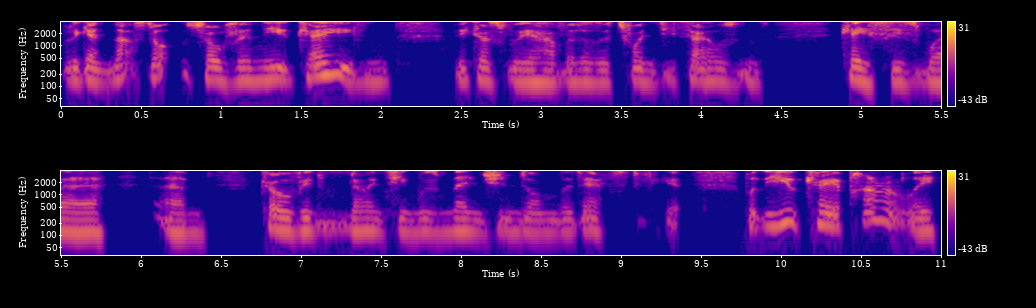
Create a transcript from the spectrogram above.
but again, that's not the total in the UK, even because we have another 20,000 cases where um, COVID 19 was mentioned on the death certificate. But the UK apparently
